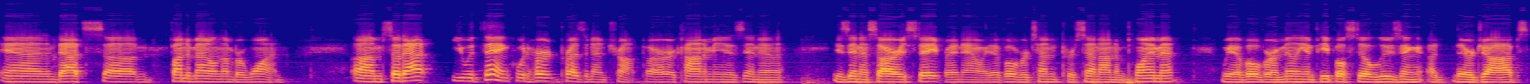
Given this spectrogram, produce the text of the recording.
and that's um, fundamental number one. Um, so that you would think would hurt President Trump. Our economy is in a is in a sorry state right now. We have over 10% unemployment. We have over a million people still losing uh, their jobs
